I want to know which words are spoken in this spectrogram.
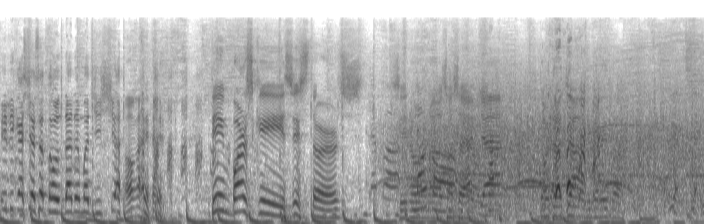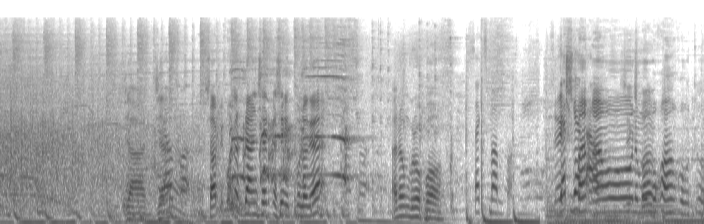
Hindi ka siya sa tolda ng magician. Okay. Team Barsky Sisters. Sino Hello ang po. uh, sasaya dyan? Ikaw dyan, dyan. Dyan, dyan. Sabi mo, nag-dancer kasi Itbulaga? Anong grupo? Sex bomb po. Sex Get, get bomb? out. Ah, oo, Sex bomb. namumukha ko to.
